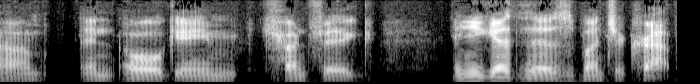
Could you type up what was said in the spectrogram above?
um, and OL Game Config, and you get this bunch of crap.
